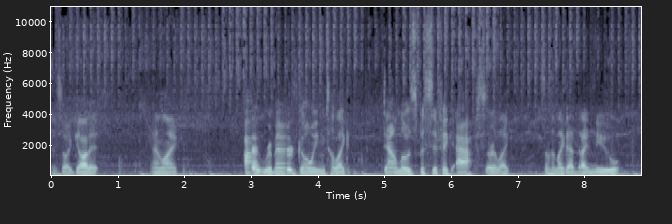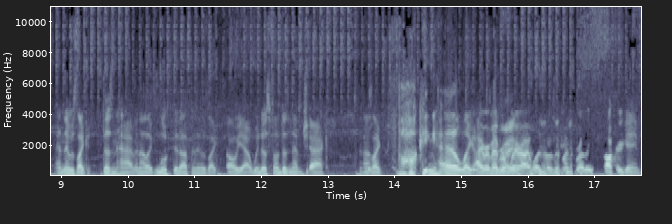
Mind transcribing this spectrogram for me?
And so I got it, and like, I remember going to like download specific apps or like something like that that I knew, and it was like doesn't have, and I like looked it up, and it was like, "Oh yeah, Windows Phone doesn't have jack." And I was like, "Fucking hell!" Like I remember Right. where I was. I was at my brother's soccer game,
